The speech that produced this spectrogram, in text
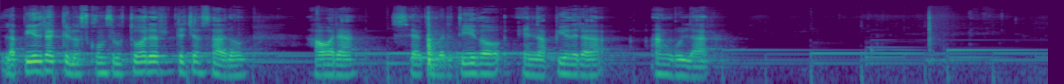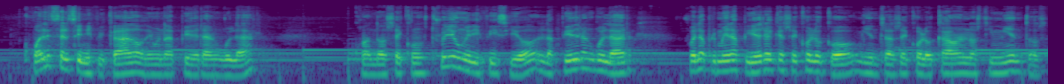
la piedra que los constructores rechazaron ahora se ha convertido en la piedra angular. ¿Cuál es el significado de una piedra angular? Cuando se construye un edificio, la piedra angular fue la primera piedra que se colocó mientras se colocaban los cimientos.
